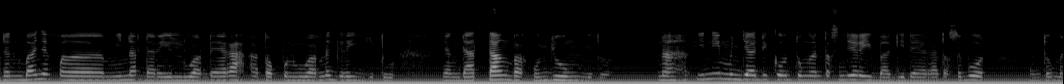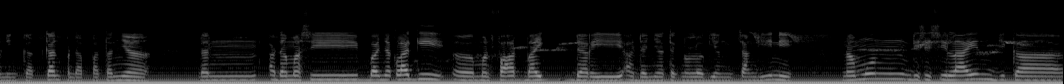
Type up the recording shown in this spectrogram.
dan banyak peminat dari luar daerah ataupun luar negeri gitu yang datang berkunjung gitu. Nah, ini menjadi keuntungan tersendiri bagi daerah tersebut untuk meningkatkan pendapatannya dan ada masih banyak lagi uh, manfaat baik dari adanya teknologi yang canggih ini namun di sisi lain jika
